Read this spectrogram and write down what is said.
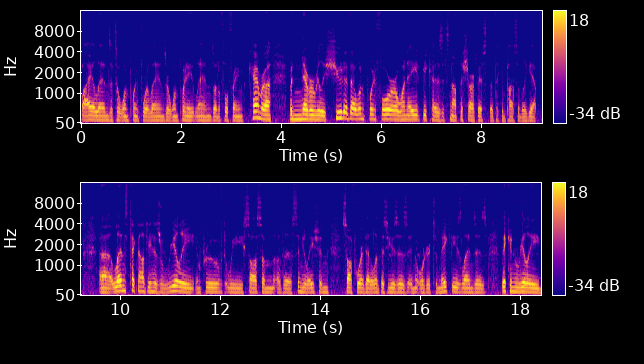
buy a lens that's a 1.4 lens or 1.8 lens on a full frame camera, but never really shoot at that 1.4 or 1.8 because it's not the sharpest that they can possibly get. Uh, lens technology has really improved. We saw some of the simulation software that Olympus uses in order to make these lenses. They can really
